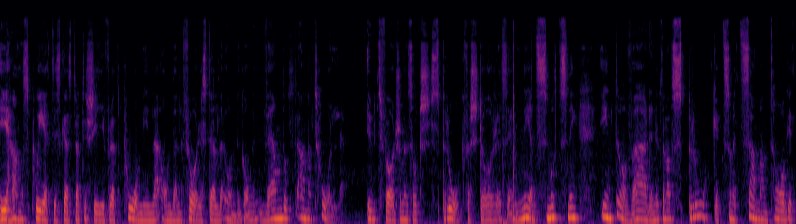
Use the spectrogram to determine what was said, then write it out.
är hans poetiska strategi för att påminna om den föreställda undergången vänd åt ett annat håll. Utförd som en sorts språkförstörelse, en nedsmutsning, inte av världen utan av språket som ett sammantaget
